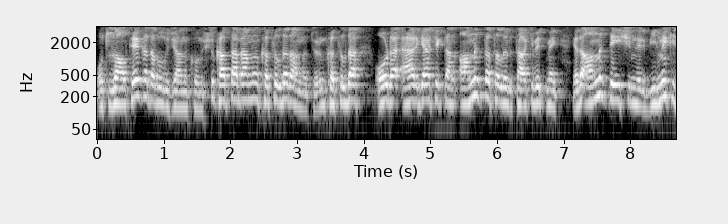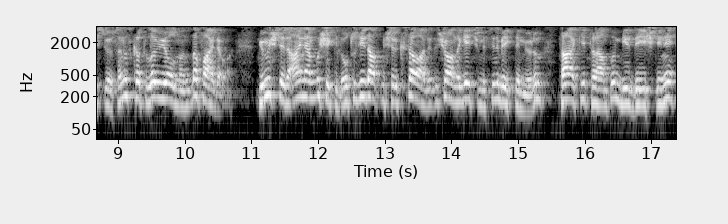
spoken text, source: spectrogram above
36'ya kadar olacağını konuştuk. Hatta ben bunu katılda da anlatıyorum. Katılda orada eğer gerçekten anlık dataları takip etmek ya da anlık değişimleri bilmek istiyorsanız katıla üye olmanızda fayda var. Gümüşte de aynen bu şekilde 37-60'ları kısa vadede şu anda geçmesini beklemiyorum. Ta ki Trump'ın bir değişkeni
